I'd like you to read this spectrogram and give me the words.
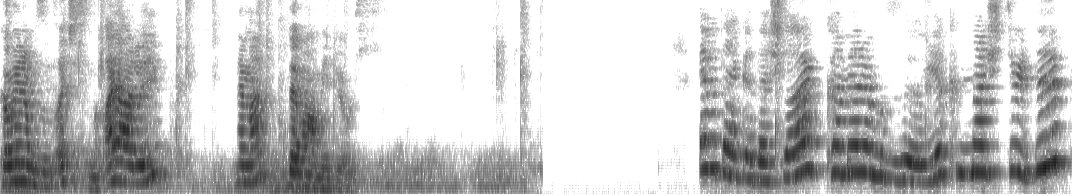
Kameramızın açısını ayarlayıp hemen devam ediyoruz. Evet arkadaşlar kameramızı yakınlaştırdık.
